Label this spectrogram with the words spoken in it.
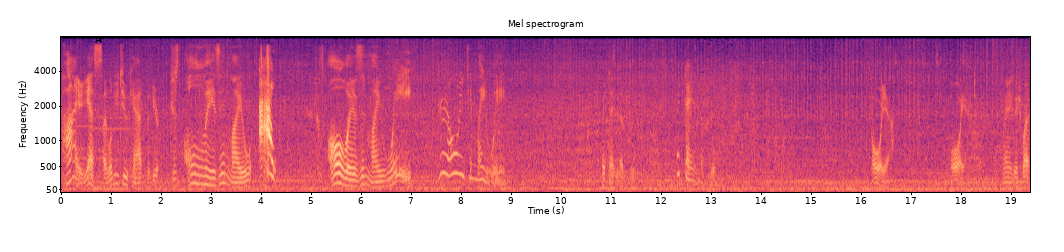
Hi, yes, I love you too, cat, but you're just always in my w- ow. You're just always in my way. You're always in my way. But I love you. But I love you. Oh yeah. Oh yeah. Playing a good spot.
